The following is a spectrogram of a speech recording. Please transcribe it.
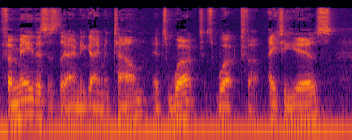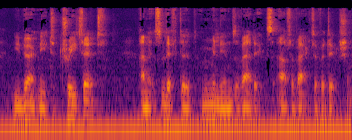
For me, this is the only game in town. It's worked, it's worked for 80 years. You don't need to treat it and it's lifted millions of addicts out of active addiction.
